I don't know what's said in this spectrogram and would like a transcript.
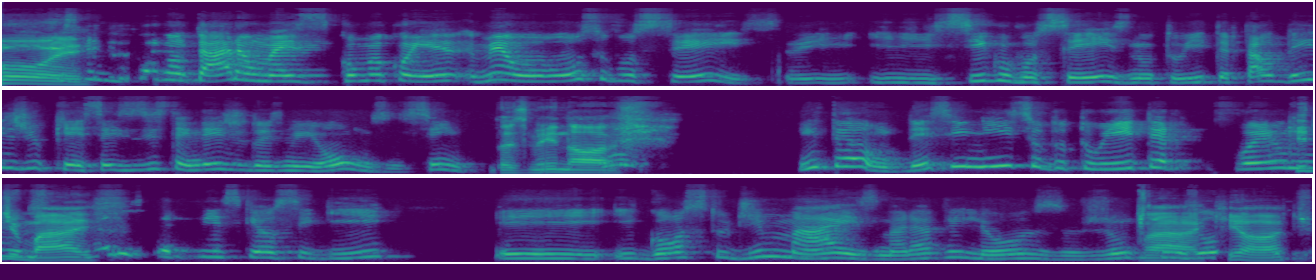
Foi. Vocês me perguntaram, mas como eu conheço. Meu, eu ouço vocês e, e, sigo vocês no Twitter tal, desde o quê? Vocês existem desde 2011, sim? 2009. Então, desse início do Twitter, foi um que demais. dos perfis que eu segui. E, e, gosto demais, maravilhoso, junto ah, com os que outros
